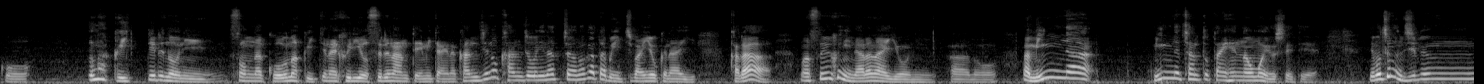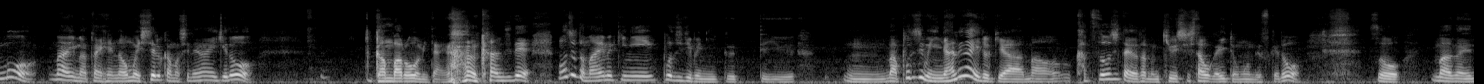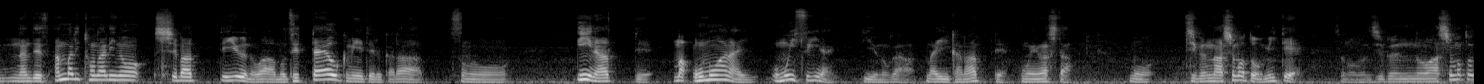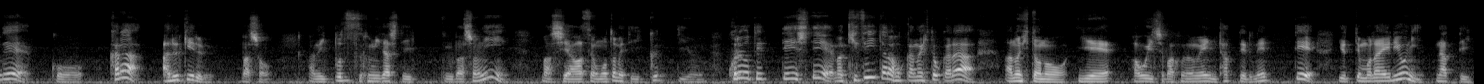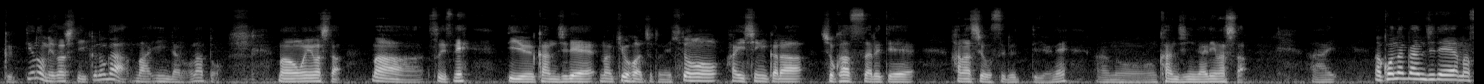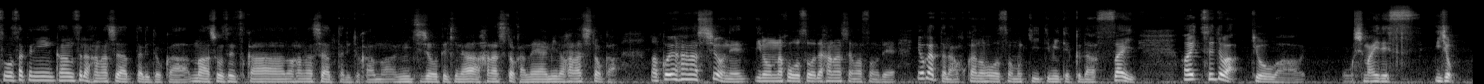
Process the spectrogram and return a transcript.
こううまくいってるのにそんなこううまくいってないふりをするなんてみたいな感じの感情になっちゃうのが多分一番良くないから、まあ、そういうふうにならないようにあの、まあ、みんなみんなちゃんと大変な思いをしててでもちろん自分も、まあ、今大変な思いしてるかもしれないけど頑張ろうみたいな感じでもうちょっと前向きにポジティブにいくっていううんまあ、ポジティブになれない時は、まあ、活動自体を多分休止した方がいいと思うんですけどそう。まあ、ね、なんであんまり隣の芝っていうのはもう絶対青く見えてるからそのいいなって、まあ、思わない思いすぎないっていうのが、まあ、いいかなって思いました。もう自分の足元を見てその自分の足元でこうから歩ける場所あの一歩ずつ踏み出していく場所に、まあ、幸せを求めていくっていうこれを徹底して、まあ、気づいたら他の人からあの人の家青い芝生の上に立ってるねって言ってもらえるようになっていくっていうのを目指していくのが、まあ、いいんだろうなと、まあ、思いましたまあそうですねっていう感じで、まあ、今日はちょっとね人の配信から触発されて話をするっていうね、あのー、感じになりました。はい。まあ、こんな感じで、まあ、創作に関する話だったりとか、まあ、小説家の話だったりとか、まあ、日常的な話とか悩みの話とか、まあ、こういう話をね、いろんな放送で話してますので、よかったら他の放送も聞いてみてください。はい、それでは今日はおしまいです。以上。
